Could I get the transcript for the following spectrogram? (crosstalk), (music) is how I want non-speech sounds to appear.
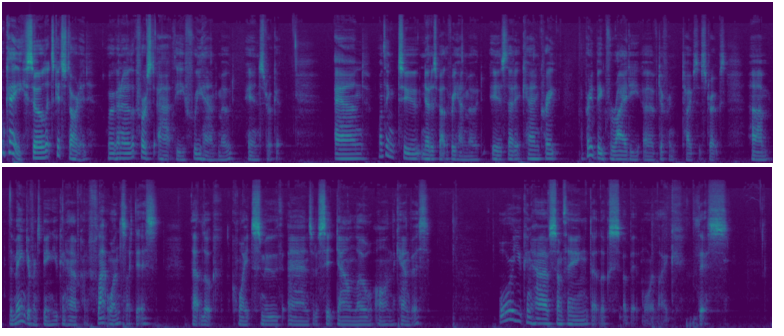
Okay, so let's get started. We're going to look first at the freehand mode in StrokeIt. And one thing to notice about the freehand mode is that it can create a pretty big variety of different types of strokes. Um, the main difference being you can have kind of flat ones like this that look quite smooth and sort of sit down low on the canvas. Or you can have something that looks a bit more like this,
